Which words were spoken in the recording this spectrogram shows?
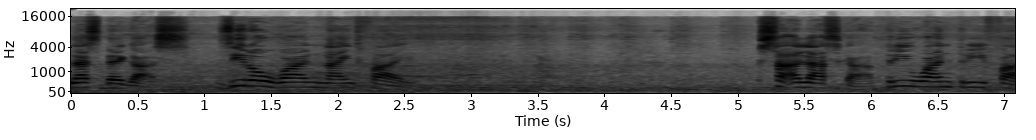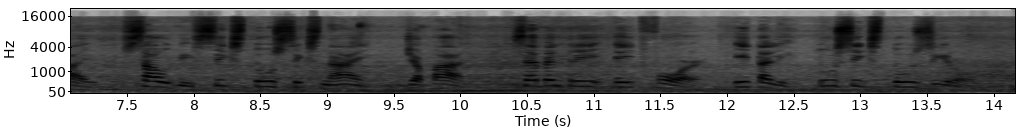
Las Vegas 0195 sa Alaska 3135, Saudi 6269, Japan 7384, Italy 2620,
